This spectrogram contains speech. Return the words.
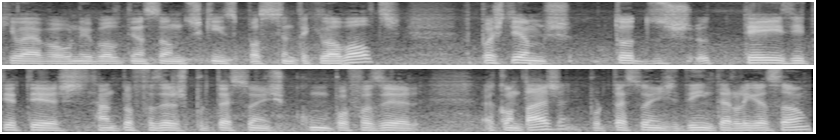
que leva o nível de tensão dos 15 para os 60 kV. Depois temos todos os T's e TTs, tanto para fazer as proteções como para fazer a contagem, proteções de interligação.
